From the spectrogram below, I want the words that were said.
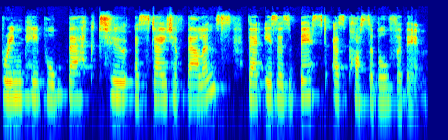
bring people back to a state of balance that is as best as possible for them.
